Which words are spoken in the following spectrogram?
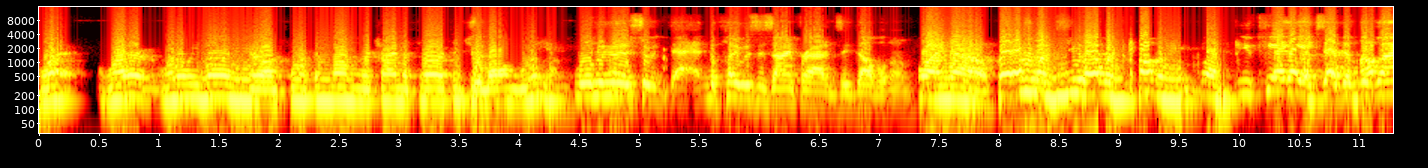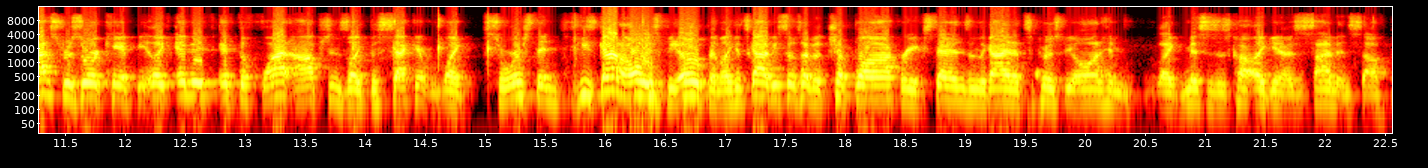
"What? What are what are we doing here on fourth and one? We're trying to throw it to Jamaal Williams." Well, no, no, no. So that, the play was designed for Adams. They doubled him. Well, I know, but everyone knew that was coming. Like, You can't yeah, exactly. The, the last resort can't be like, and if, if the flat option's like the second like source, then he's got to always be open. Like it's got to be some type of chip block where he extends, and the guy that's supposed to be on him like misses his car, like you know his assignment and stuff.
